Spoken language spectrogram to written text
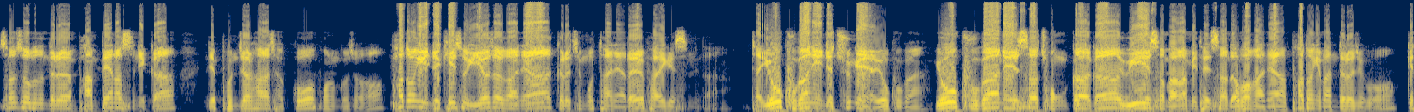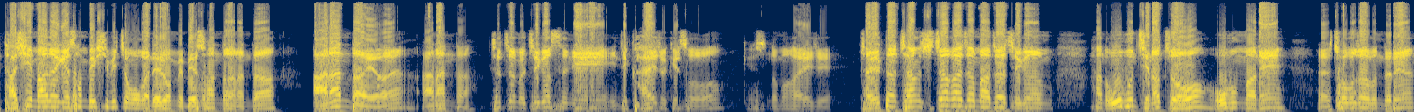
선수분들은 반 빼놨으니까 이제 본절 하나 잡고 보는 거죠. 파동이 이제 계속 이어져 가냐, 그렇지 못하냐를 봐야겠습니다. 자, 요 구간이 이제 중요해요, 요 구간. 요 구간에서 종가가 위에서 마감이 돼서 넘어가냐, 파동이 만들어지고. 다시 만약에 312.5가 내려오면 매수한다, 안 한다? 안 한다요, 안 한다. 저점을 찍었으니 이제 가야죠, 계속. 계속 넘어가야지. 자, 일단 장 시작하자마자 지금 한 5분 지났죠? 5분 만에 예, 초보자분들은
